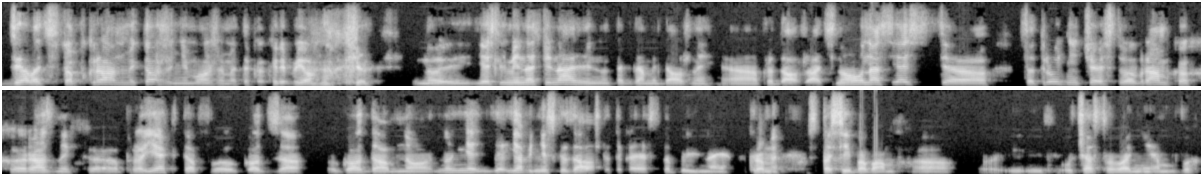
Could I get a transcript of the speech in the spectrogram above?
делать стоп-кран мы тоже не можем, это как ребенок но если мы начинали, ну, тогда мы должны э, продолжать. Но у нас есть э, сотрудничество в рамках разных э, проектов год за годом, но ну, не, я, я бы не сказал, что такая стабильная, кроме спасибо вам э, и, и участвованием в,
